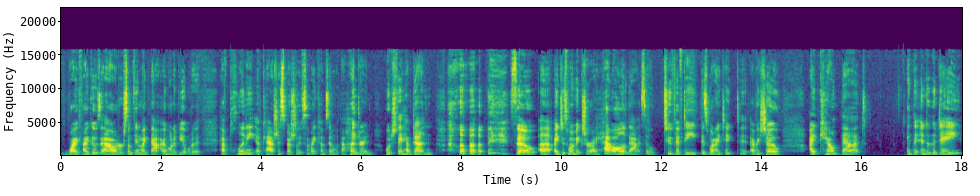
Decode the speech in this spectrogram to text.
Wi-Fi goes out or something like that, I want to be able to have plenty of cash, especially if somebody comes in with a hundred, which they have done. so uh, I just want to make sure I have all of that. So 250 is what I take to every show. I count that at the end of the day.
